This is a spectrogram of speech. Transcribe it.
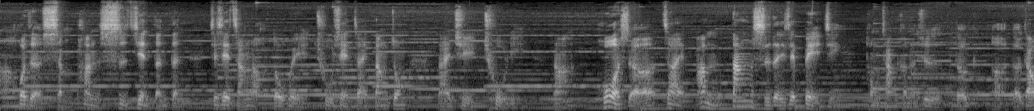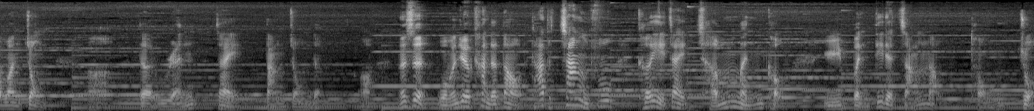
啊，或者审判事件等等，这些长老都会出现在当中来去处理啊，或者在按当时的一些背景，通常可能是德呃德高望重啊的人在当中的哦，但是我们就看得到她的丈夫可以在城门口与本地的长老同。坐，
